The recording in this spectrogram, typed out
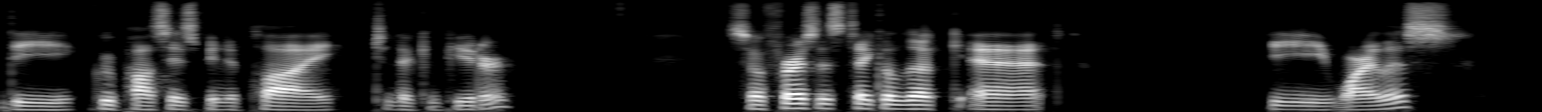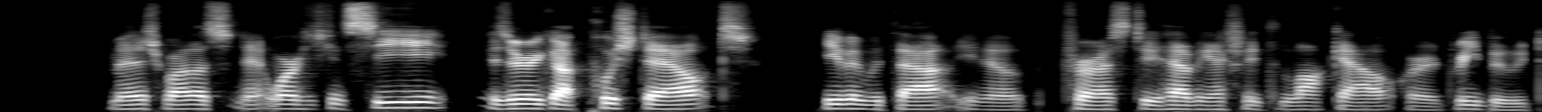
the group policy has been applied to the computer. So first let's take a look at the wireless. Managed wireless network. You can see it's already got pushed out even without, you know, for us to having actually to lock out or reboot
